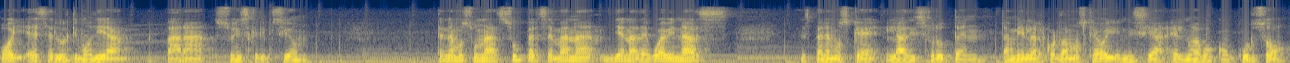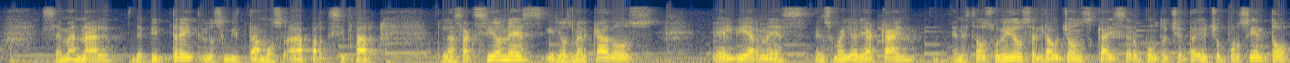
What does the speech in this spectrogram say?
hoy es el último día para su inscripción. Tenemos una super semana llena de webinars. Esperemos que la disfruten. También les recordamos que hoy inicia el nuevo concurso semanal de Pip Trade. Los invitamos a participar. Las acciones y los mercados el viernes en su mayoría caen. En Estados Unidos el Dow Jones cae 0.88%,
